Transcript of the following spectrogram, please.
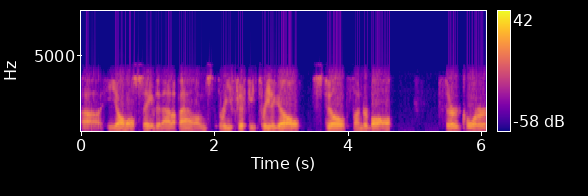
Uh, he almost saved it out of bounds. 3.53 to go. Still Thunder ball. Third quarter.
